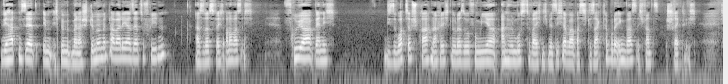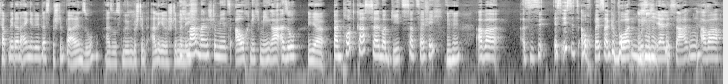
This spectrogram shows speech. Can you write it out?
wir hatten es jetzt eben, ich bin mit meiner Stimme mittlerweile ja sehr zufrieden. Also das ist vielleicht auch noch was. Ich früher, wenn ich diese WhatsApp-Sprachnachrichten oder so von mir anhören musste, weil ich nicht mehr sicher war, was ich gesagt habe oder irgendwas, ich fand's schrecklich. Ich habe mir dann eingeredet, das ist bestimmt bei allen so. Also es mögen bestimmt alle ihre Stimme Ich nicht. mag meine Stimme jetzt auch nicht mega. Also ja, beim Podcast selber geht's tatsächlich. Aber also, es es ist jetzt auch besser geworden, muss ich ehrlich sagen. Aber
